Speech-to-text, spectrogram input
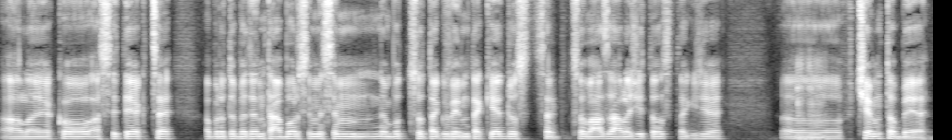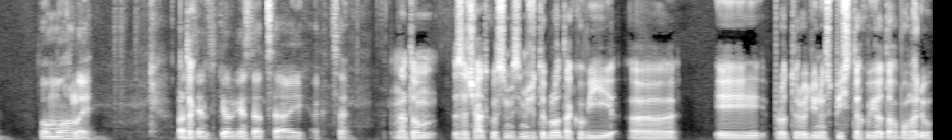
ale jako asi ty akce a pro tebe ten tábor si myslím, nebo co tak vím, tak je dost srdcová záležitost, takže mm-hmm. v čem tobě pomohly no pacientské organizace a jejich akce? Na tom začátku si myslím, že to bylo takový uh, i pro tu rodinu spíš z takového toho pohledu,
